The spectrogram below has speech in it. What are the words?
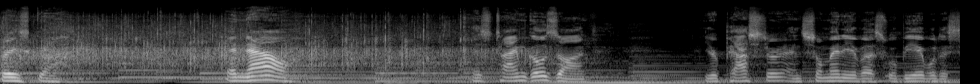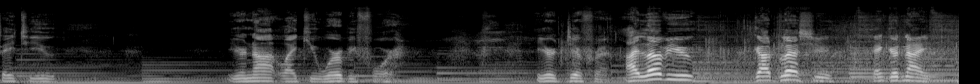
Praise God. And now, as time goes on, your pastor and so many of us will be able to say to you, You're not like you were before. You're different. I love you. God bless you. And good night.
